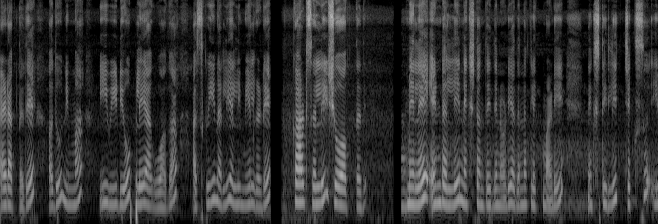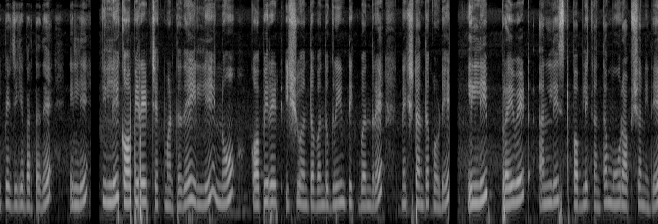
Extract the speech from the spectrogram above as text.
ಆ್ಯಡ್ ಆಗ್ತದೆ. ಅದು ನಿಮ್ಮ ಈ ವಿಡಿಯೋ ಪ್ಲೇ ಆಗುವಾಗ ಆ ಸ್ಕ್ರೀನಲ್ಲಿ ಅಲ್ಲಿ ಮೇಲ್ಗಡೆ ಕಾರ್ಡ್ಸಲ್ಲಿ ಶೋ ಆಗ್ತದೆ. ಆದಮೇಲೆ ಎಂಡಲ್ಲಿ ನೆಕ್ಸ್ಟ್ ಅಂತ ಇದೆ ನೋಡಿ, ಅದನ್ನು ಕ್ಲಿಕ್ ಮಾಡಿ ನೆಕ್ಸ್ಟ್ ಇಲ್ಲಿ ಚೆಕ್ಸ್ ಈ ಪೇಜಿಗೆ ಬರ್ತದೆ. ಇಲ್ಲಿ ಇಲ್ಲಿ ಕಾಪಿರೈಟ್ ಚೆಕ್ ಮಾಡ್ತದೆ. ಇಲ್ಲಿ ನೋ ಕಾಪಿರೈಟ್ ಇಶ್ಯೂ ಅಂತ ಬಂದು ಗ್ರೀನ್ ಟಿಕ್ ಬಂದರೆ ನೆಕ್ಸ್ಟ್ ಅಂತ ಕೊಡಿ. ಇಲ್ಲಿ ಪ್ರೈವೇಟ್ ಅನ್ಲಿಸ್ಟ್ ಪಬ್ಲಿಕ್ ಅಂತ ಮೂರು ಆಪ್ಷನ್ ಇದೆ.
